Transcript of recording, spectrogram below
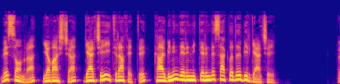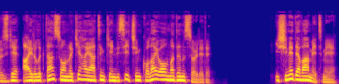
Ve sonra, yavaşça, gerçeği itiraf etti, kalbinin derinliklerinde sakladığı bir gerçeği. Özge, ayrılıktan sonraki hayatın kendisi için kolay olmadığını söyledi. İşine devam etmeye,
